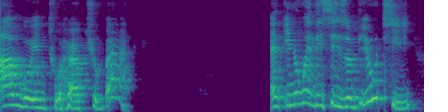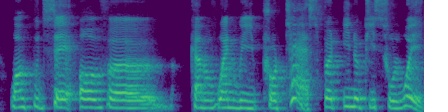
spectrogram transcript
I'm going to hurt you back. And in a way, this is a beauty, one could say, of uh, kind of when we protest, but in a peaceful way.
